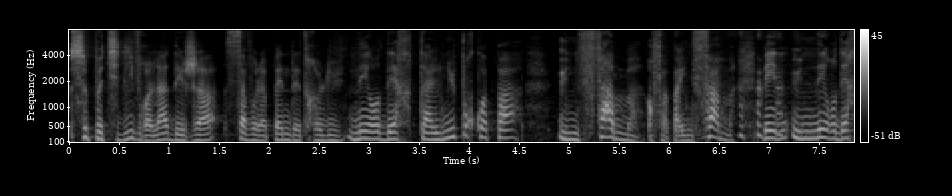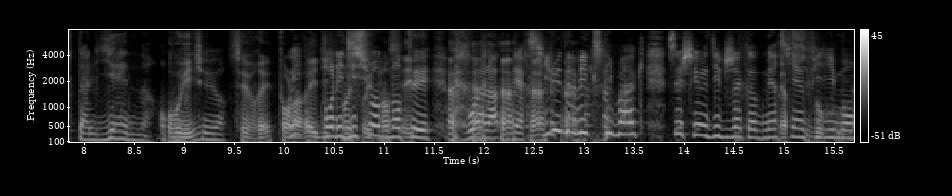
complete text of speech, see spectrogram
Ce petit livre-là, déjà, ça vaut la peine d'être lu. Néandertal nu, pourquoi pas une femme, enfin pas une femme, mais une, néandertalienne en couverture. Oui, c'est vrai, pour la réédition. Pour l'édition augmentée. voilà, merci Ludovic Slimak, c'est chez Odile Jacob. Merci, infiniment,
